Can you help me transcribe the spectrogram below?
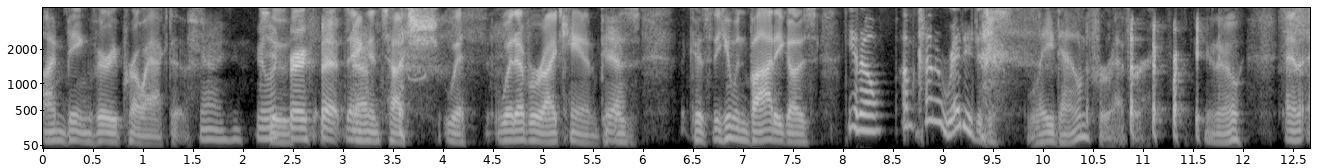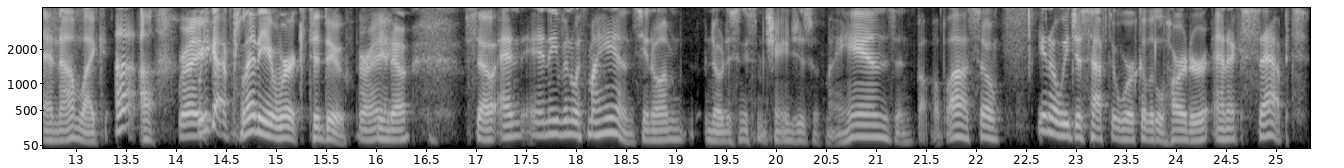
I'm being very proactive Yeah, you to look very fit. staying Jeff. in touch with whatever I can because because the human body goes, you know, I'm kind of ready to just lay down forever, Right. you know, and and I'm like, uh, uh Right. we got plenty of work to do, Right. you know. So and and even with my hands, you know, I'm noticing some changes with my hands and blah blah blah. So, you know, we just have to work a little harder and accept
